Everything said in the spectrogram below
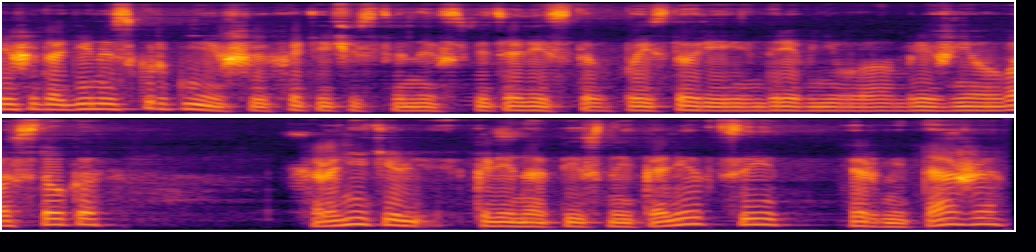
пишет один из крупнейших отечественных специалистов по истории древнего Ближнего Востока, хранитель клинописной коллекции Эрмитажа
